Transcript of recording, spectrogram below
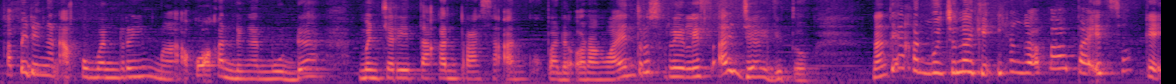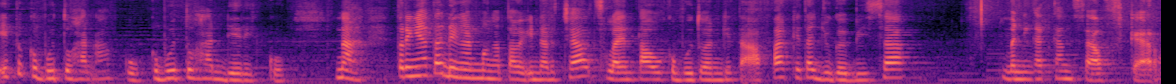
Tapi dengan aku menerima, aku akan dengan mudah menceritakan perasaanku pada orang lain terus rilis aja gitu nanti akan muncul lagi, iya nggak apa-apa, it's okay, itu kebutuhan aku, kebutuhan diriku. Nah, ternyata dengan mengetahui inner child, selain tahu kebutuhan kita apa, kita juga bisa meningkatkan self care.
